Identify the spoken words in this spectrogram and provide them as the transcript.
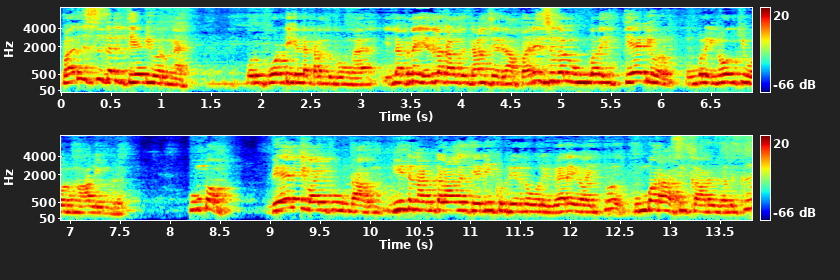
பரிசுகள் தேடி வருங்க. ஒரு போட்டிகளில் கலந்துக்கோங்க. இல்ல பின்ன எதுல கலந்துக்கிட்டாலும் சரிதான் பரிசுகள் உங்களை தேடி வரும். உங்களை நோக்கி வரும் நாள் இன்று கும்பம். வேலை வாய்ப்பு உண்டாகும். நீண்ட நாட்களாக தேடிக்கொண்டிருந்த ஒரு வேலை வாய்ப்பு கும்பராசிக்காரர்களுக்கு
